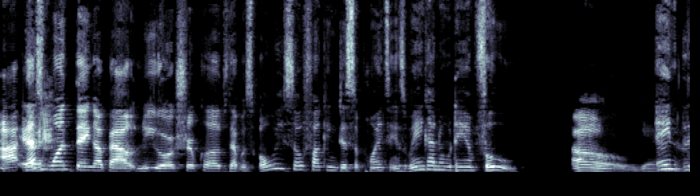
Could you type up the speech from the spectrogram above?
I, that's one thing about New York strip clubs that was always so fucking disappointing is we ain't got no damn food. Oh, yeah. Ain't no.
